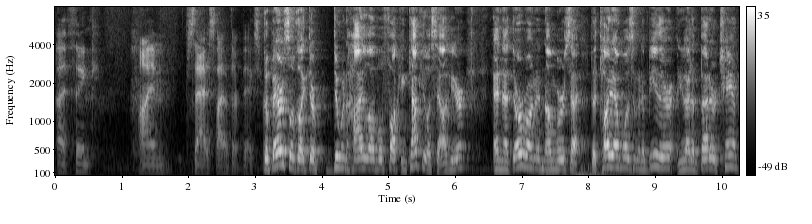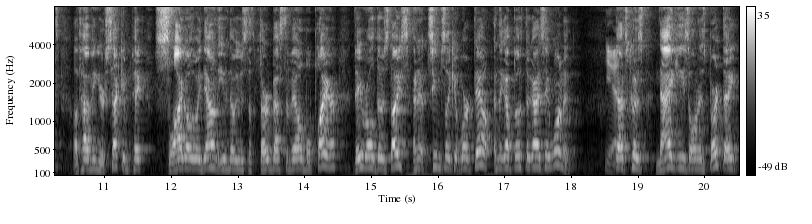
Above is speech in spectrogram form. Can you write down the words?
I think I'm satisfied with their picks. The now. Bears look like they're doing high level fucking calculus out here, and that they're running numbers that the tight end wasn't going to be there, and you had a better chance of having your second pick slide all the way down, even though he was the third best available player. They rolled those dice, and it seems like it worked out, and they got both the guys they wanted. Yeah. That's because Nagy's on his birthday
